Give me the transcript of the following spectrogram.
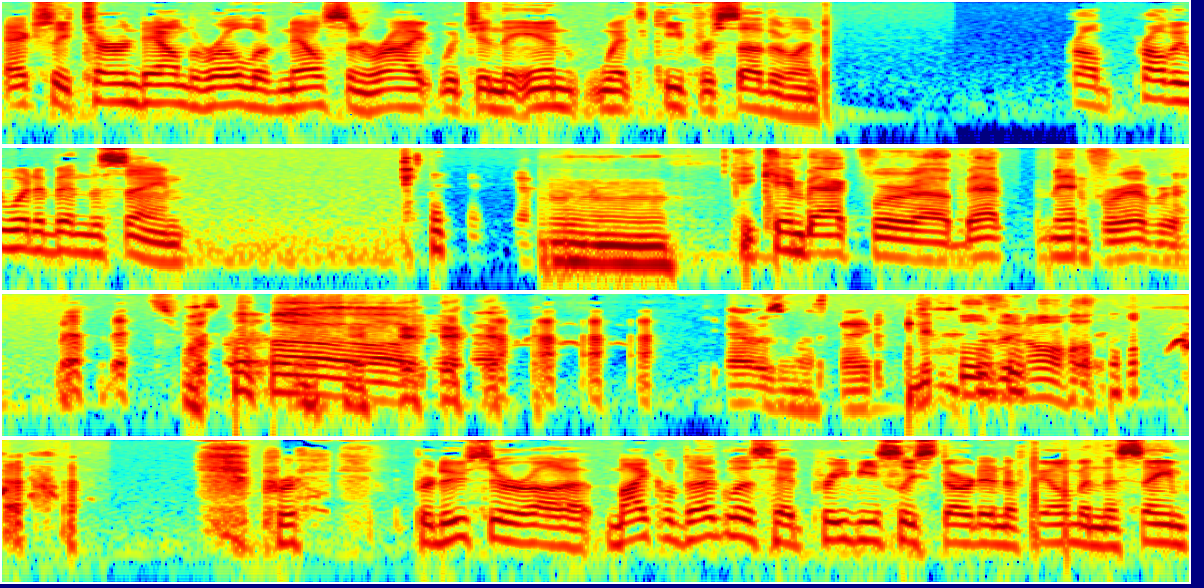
actually turned down the role of Nelson Wright, which in the end went to Kiefer Sutherland. Prob- probably would have been the same. Mm, He came back for uh, Batman Forever. That's right. oh yeah, that was a mistake. Nipples and all. Pro- producer uh, Michael Douglas had previously starred in a film in the same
